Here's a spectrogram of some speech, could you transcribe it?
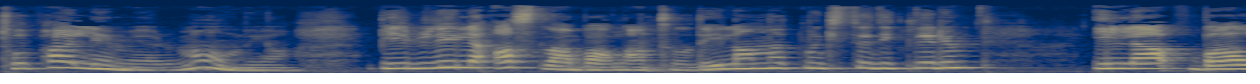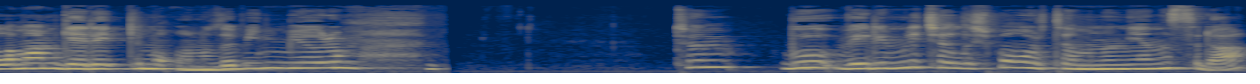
toparlayamıyorum olmuyor. Birbiriyle asla bağlantılı değil anlatmak istediklerim. İlla bağlamam gerekli mi onu da bilmiyorum. Tüm bu verimli çalışma ortamının yanı sıra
